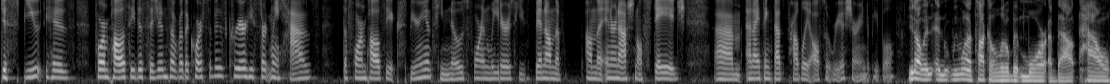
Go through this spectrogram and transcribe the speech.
dispute his foreign policy decisions over the course of his career, he certainly has the foreign policy experience. He knows foreign leaders. He's been on the on the international stage. Um, and I think that's probably also reassuring to people. You know, and, and we want to talk a little bit more about how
